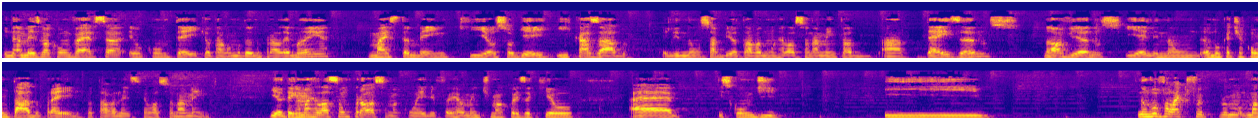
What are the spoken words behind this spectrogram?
E na mesma conversa eu contei que eu estava mudando para Alemanha, mas também que eu sou gay e casado. Ele não sabia, eu estava num relacionamento há, há 10 anos, 9 anos, e ele não, eu nunca tinha contado para ele que eu estava nesse relacionamento. E eu tenho uma relação próxima com ele, foi realmente uma coisa que eu é, escondi. E não vou falar que foi uma,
